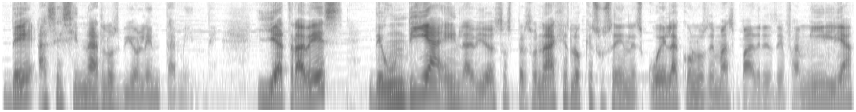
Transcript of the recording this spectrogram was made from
de asesinarlos violentamente. Y a través de un día en la vida de estos personajes, lo que sucede en la escuela con los demás padres de familia,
